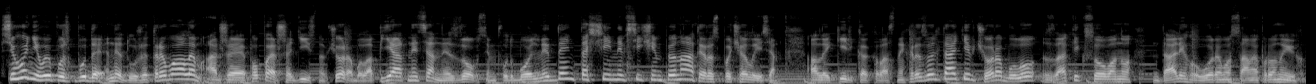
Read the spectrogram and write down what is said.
Сьогодні випуск буде не дуже тривалим, адже, по-перше, дійсно вчора була п'ятниця, не зовсім футбольний день, та ще й не всі чемпіонати розпочалися. Але кілька класних результатів вчора було зафіксовано. Далі говоримо саме про них.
